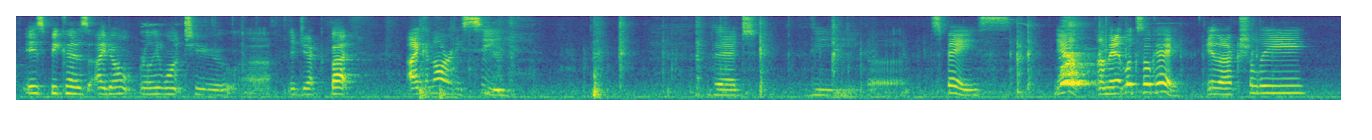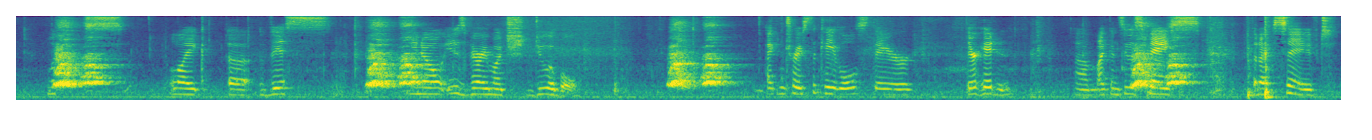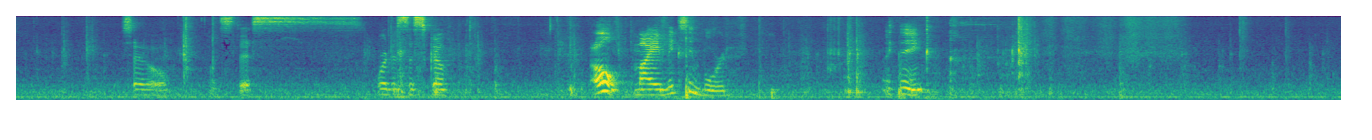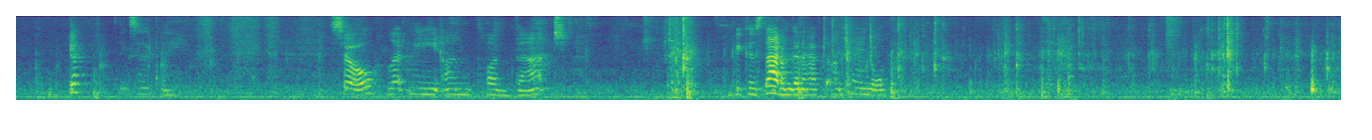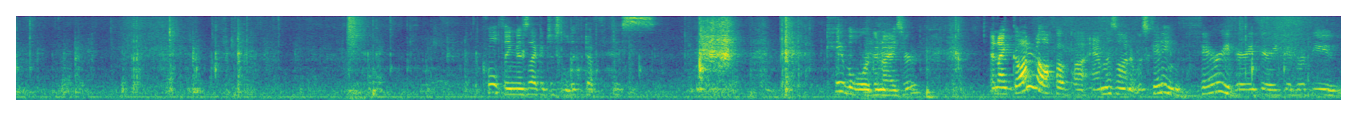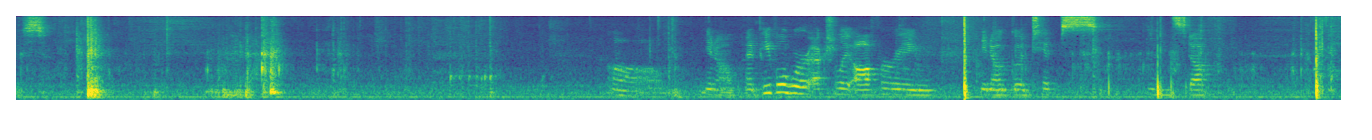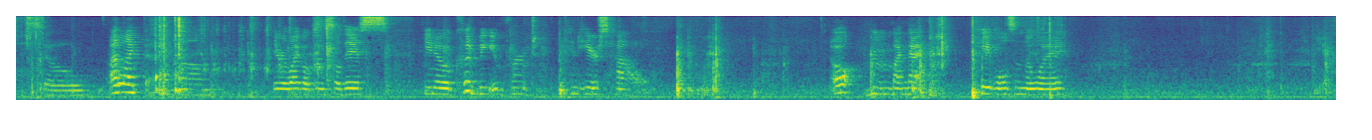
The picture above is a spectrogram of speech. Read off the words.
is because I don't really want to uh, eject, but I can already see that the uh, space, yeah, I mean, it looks okay. It actually looks like uh, this, you know, is very much doable. I can trace the cables. They're they're hidden. Um, I can see the space that I've saved. So, what's this? Where does this go? Oh, my mixing board. I think. Yep, exactly. So let me unplug that because that I'm going to have to untangle. Thing is I could just lift up this cable organizer and I got it off of uh, Amazon. It was getting very, very, very good reviews. Um, you know, and people were actually offering, you know, good tips and stuff. So I like that. Um, they were like, okay, so this, you know, it could be improved, and here's how. Oh, my Mac cable's in the way. Yeah.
